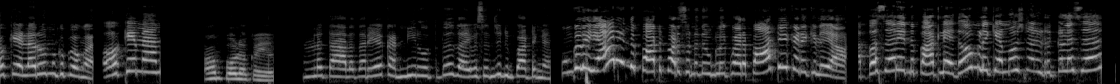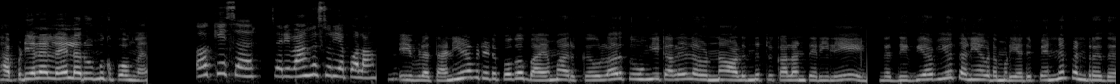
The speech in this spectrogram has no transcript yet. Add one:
ஓகே எல்லாரும் ரூமுக்கு போங்க. ஓகே மேம் ஆ போலாம் கையா உள்ள தார தாரையா கண்ணீர் ஊத்துது தயவு செஞ்சு நிப்பாட்டுங்க. உங்களை யார் இந்த பாட்டு பாட சொன்னது? உங்களுக்கு வேற பாட்டே கிடைக்கலையா? அப்ப சார் இந்த பாட்டுல ஏதோ உங்களுக்கு எமோஷனல் இருக்குல்ல சார் அப்படியெல்லாம் இல்ல இல்ல ரூமுக்கு போங்க. ஓகே சார் சரி வாங்க சூர்யா போலாம். இவ்வளவு தனியா விட்டுட்டு போக பயமா இருக்கு. உள்ளார தூங்கிட்டாலே இல்ல ஒன்னும் அழுந்துட்டு இருக்காளான்னு தெரியலையே. இங்க திவ்யாவையும் தனியா விட முடியாது. இப்ப என்ன பண்றது?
